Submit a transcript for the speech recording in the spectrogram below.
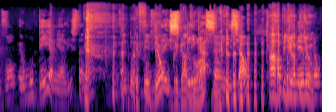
vou, eu mudei a minha lista, né? Devido, Porque devido fudeu? à Obrigado, explicação Luan. inicial. Ah, O rapidinho, rapidinho. não-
